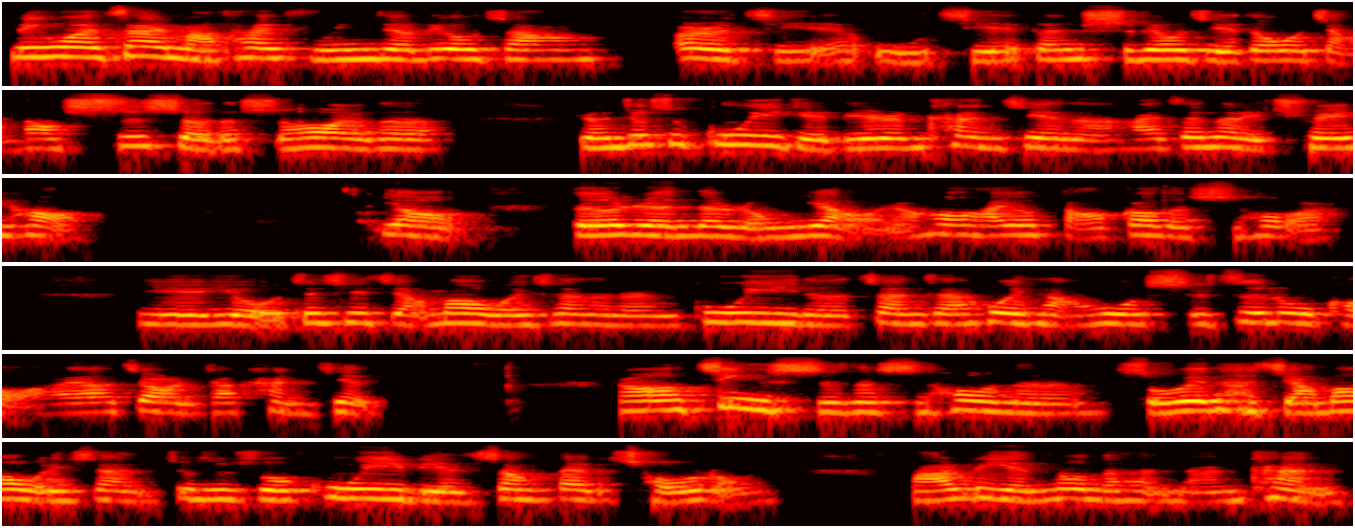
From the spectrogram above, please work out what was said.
另外，在马太福音的六章二节、五节跟十六节都有讲到施舍的时候，有的人就是故意给别人看见呢，还在那里吹号，要得人的荣耀。然后还有祷告的时候啊，也有这些假冒为善的人故意的站在会堂或十字路口，还要叫人家看见。然后进食的时候呢，所谓的假冒为善，就是说故意脸上带着愁容，把脸弄得很难看，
